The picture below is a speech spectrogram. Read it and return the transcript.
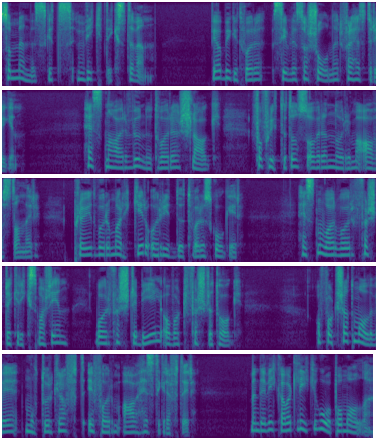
som menneskets viktigste venn. Vi har bygget våre sivilisasjoner fra hesteryggen. Hestene har vunnet våre slag, forflyttet oss over enorme avstander, pløyd våre marker og ryddet våre skoger. Hesten var vår første krigsmaskin, vår første bil og vårt første tog og fortsatt måler vi motorkraft i form av hestekrefter. Men det vi ikke har vært like gode på å måle,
